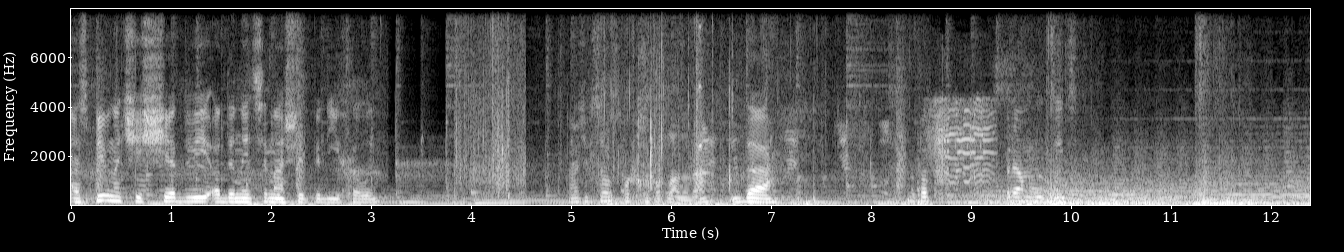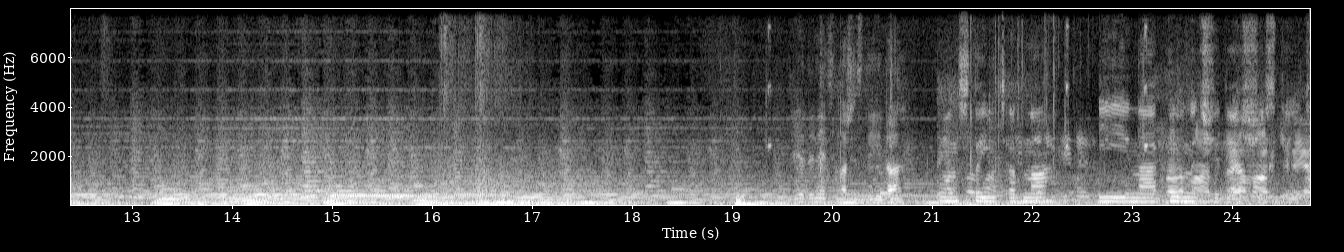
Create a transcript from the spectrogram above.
А з півночі ще дві одиниці наші під'їхали. Короче, все поки що по плану, да? Да. Ну, по... прямо летить. Дві одиниці наші стоїть, да? Вон стоїть одна. І на півночі далі стоїть.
